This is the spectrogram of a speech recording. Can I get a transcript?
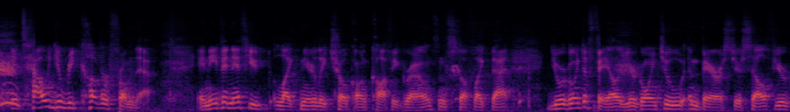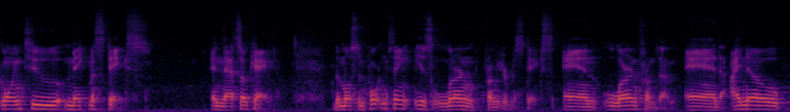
It's how you recover from that. And even if you like nearly choke on coffee grounds and stuff like that, you're going to fail. You're going to embarrass yourself. You're going to make mistakes, and that's okay. The most important thing is learn from your mistakes and learn from them. And I know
